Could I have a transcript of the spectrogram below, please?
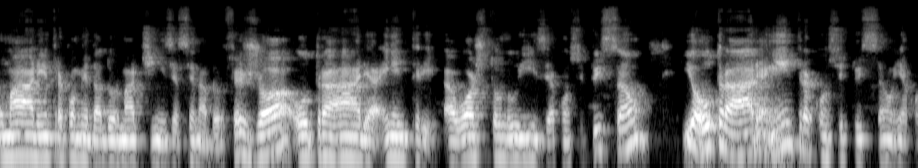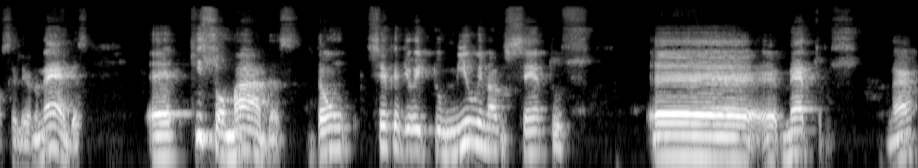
Uma área entre a Comendador Martins e a Senador Feijó, outra área entre a Washington Luiz e a Constituição, e outra área entre a Constituição e a Conselheiro Negas, é, que somadas dão cerca de 8.900 é, é, metros, né?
